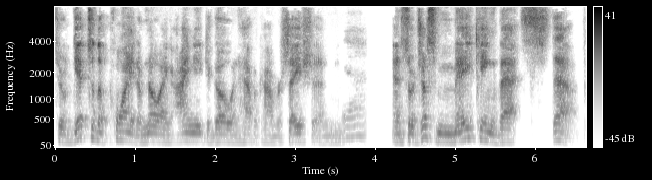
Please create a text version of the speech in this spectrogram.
to get to the point of knowing i need to go and have a conversation. Yeah. And so just making that step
